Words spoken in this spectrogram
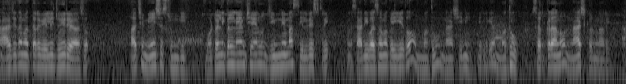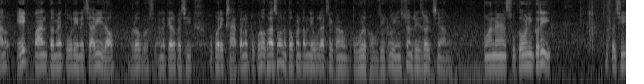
આજે તમે અત્યારે વહેલી જોઈ રહ્યા છો. આ છે મેષ શૃંગી. બોટનિકલ નેમ છે એનું જીમનેમાં સિલ્વેસ્ટ્રી અને સાદી ભાષામાં કહીએ તો મધુ નાશીની એટલે કે મધુ, શર્કરાનો નાશ કરનારી. આનું એક પાન તમે તોડીને ચાવી જાઓ. બરોબર છે. અને ત્યાર પછી ઉપર એક સાકરનો ટુકડો ખાશો ને તો પણ તમને એવું લાગશે કે તાણું ધૂળ ખાવું છે. એટલું ઇન્સ્ટન્ટ રિઝલ્ટ છે આનું. હું આને સુકવણી કરી, પછી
